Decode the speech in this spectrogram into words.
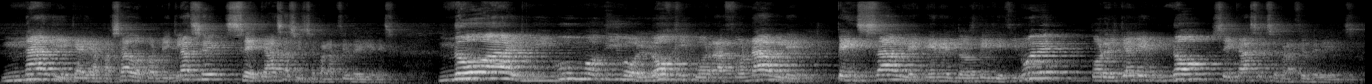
Nadie que haya pasado por mi clase se casa sin separación de bienes. No hay ningún motivo lógico, razonable, pensable en el 2019 por el que alguien no se case en separación de bienes.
